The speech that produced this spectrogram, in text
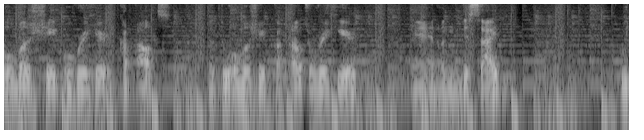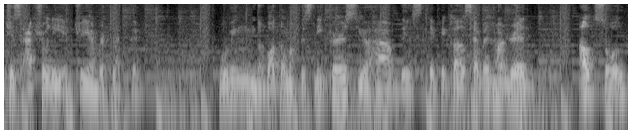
oval shape over here, cutouts the two oval shaped cutouts over here and on this side which is actually in 3M reflective. Moving the bottom of the sneakers, you have this typical 700 outsole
